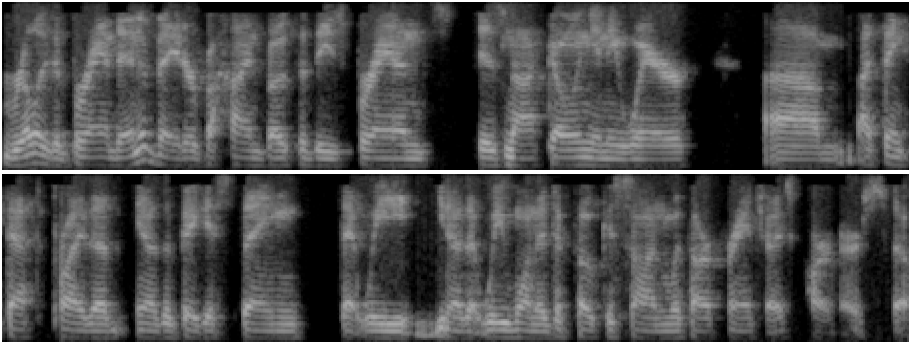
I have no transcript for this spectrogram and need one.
really the brand innovator behind both of these brands is not going anywhere. Um, I think that's probably the, you know, the biggest thing that we, you know, that we wanted to focus on with our franchise partners. So.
